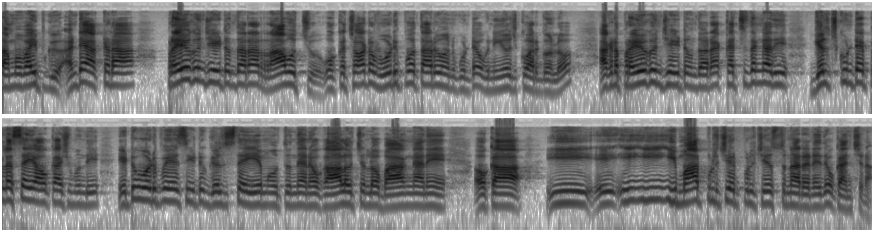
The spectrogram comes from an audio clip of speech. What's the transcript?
తమ వైపుకు అంటే అక్కడ ప్రయోగం చేయటం ద్వారా రావచ్చు. ఒక చోట ఓడిపోతారు అనుకుంటే ఒక నియోజకవర్గంలో అక్కడ ప్రయోగం చేయటం ద్వారా ఖచ్చితంగా అది గెలుచుకుంటే ప్లస్ అయ్యే అవకాశం ఉంది. ఎటు ఓడిపోయే సీటు గెలిస్తే ఏమవుతుంది అనే ఒక ఆలోచనలో భాగంగానే ఒక ఈ ఈ- ఈ- ఈ మార్పులు చేర్పులు చేస్తున్నారనేది ఒక అంచనా.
